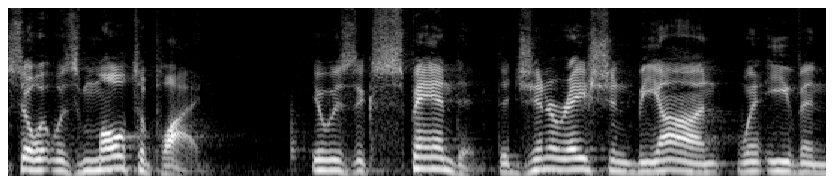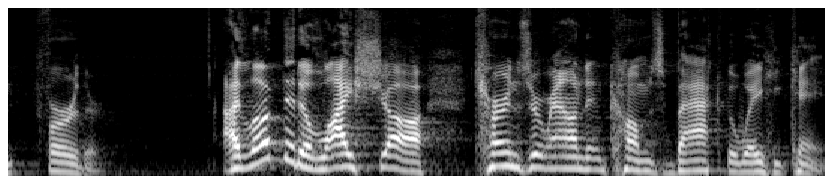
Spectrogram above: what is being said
So it was multiplied, it was expanded. The generation beyond went even further. I love that Elisha turns around and comes back the way he came.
